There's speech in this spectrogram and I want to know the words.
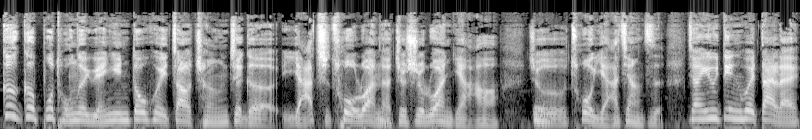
各个不同的原因都会造成这个牙齿错乱呢，就是乱牙啊，就错牙这样子，这样一定会带来。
